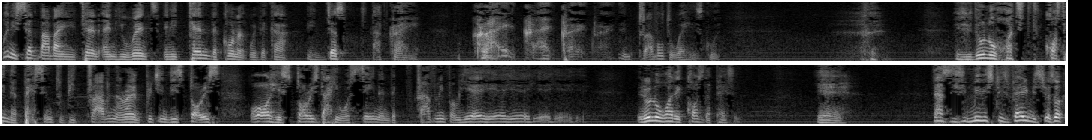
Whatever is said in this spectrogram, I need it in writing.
when he said bye bye and he turned and he went and he turned the corner with the car, and he just started crying. Cry, cry, cry, cry, and travel to where he's going. you don't know what's costing the person to be traveling around preaching these stories, all his stories that he was saying, and the traveling from here, here, here, here, here, here. You don't know what it cost the person. Yeah. That's the ministry is very mysterious. So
